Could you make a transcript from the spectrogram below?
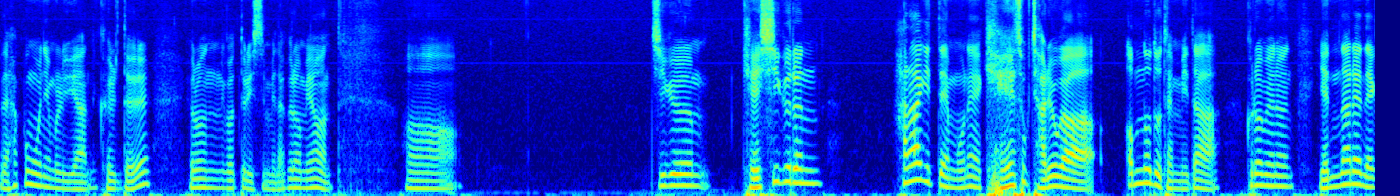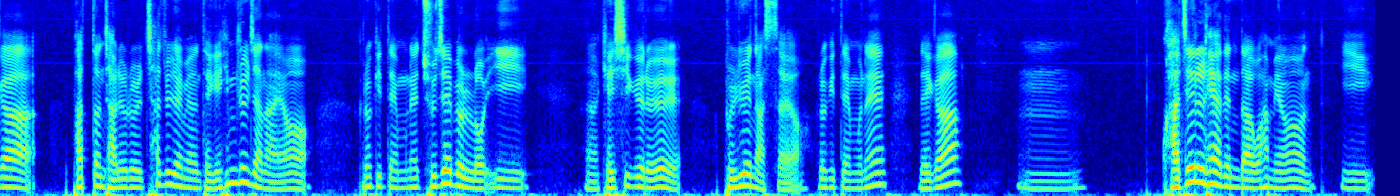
학부모님을 위한 글들 이런 것들이 있습니다. 그러면 어, 지금 게시글은 하나이기 때문에 계속 자료가 업로드 됩니다. 그러면은 옛날에 내가 봤던 자료를 찾으려면 되게 힘들잖아요. 그렇기 때문에 주제별로 이 어, 게시글을 분류해 놨어요. 그렇기 때문에 내가 음, 과제를 해야 된다고 하면 이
